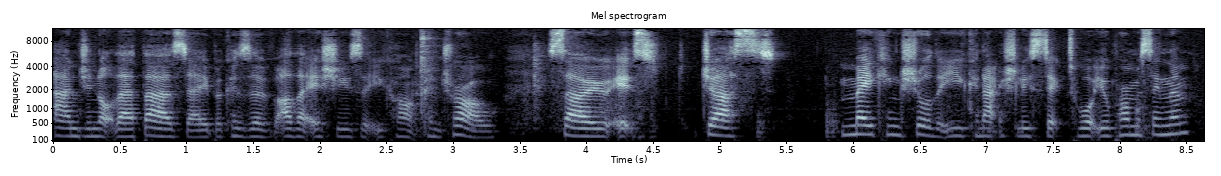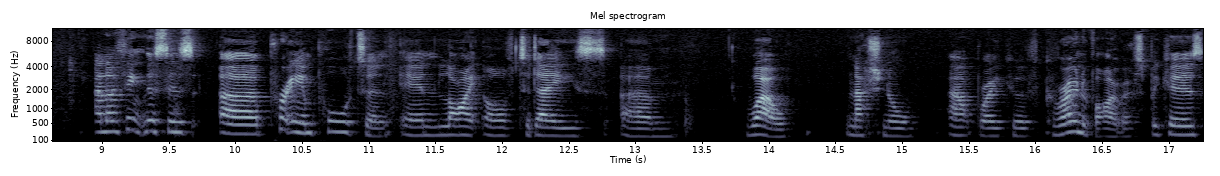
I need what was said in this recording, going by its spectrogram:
and you're not there Thursday because of other issues that you can't control. So it's just making sure that you can actually stick to what you're promising them. And I think this is uh, pretty important in light of today's, um, well, national outbreak of coronavirus because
